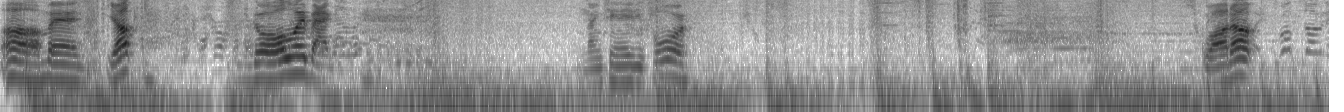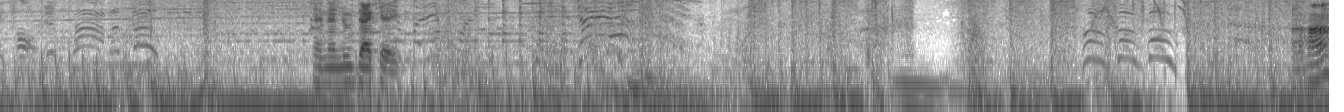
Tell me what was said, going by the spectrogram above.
Oh, man. Yep. Go all the way back. 1984. Squad up. In a new decade. Uh-huh.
